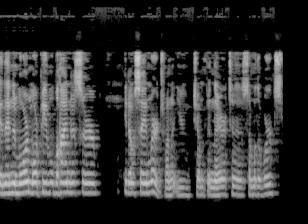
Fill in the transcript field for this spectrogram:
and then the more and more people behind us are, you know, saying words. Why don't you jump in there to some of the words?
